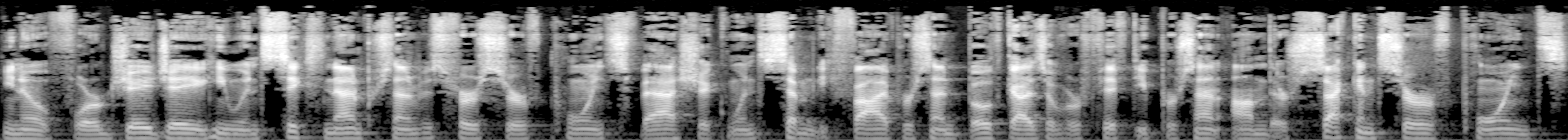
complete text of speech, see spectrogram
you know, for JJ, he wins 69% of his first serve points. Vasek wins 75%. Both guys over 50% on their second serve points.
